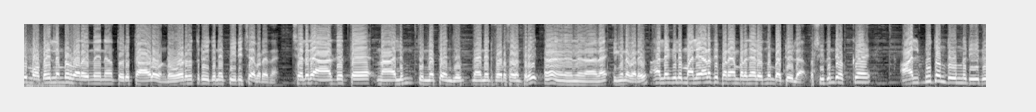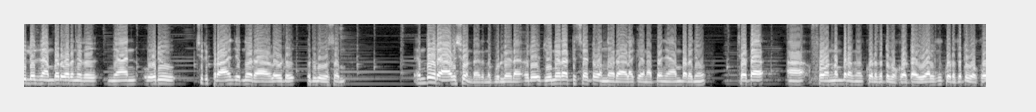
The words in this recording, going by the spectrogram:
ഈ മൊബൈൽ നമ്പർ പറയുന്നതിനകത്ത് ഒരു താളമുണ്ട്. ഓരോരുത്തരും ഇതിനെ പിരിച്ചാ പറയുന്നത് ചിലർ ആദ്യത്തെ നാലും പിന്നത്തെ അഞ്ചും nine eight four seven three ഇങ്ങനെ പറയും. അല്ലെങ്കിൽ മലയാളത്തിൽ പറയാൻ പറഞ്ഞാൽ ഒന്നും പറ്റൂല. പക്ഷെ ഇതിന്റെ ഒക്കെ അത്ഭുതം തോന്നുന്ന രീതിയിൽ ഒരു നമ്പർ പറഞ്ഞത് ഞാൻ ഒരു ഇച്ചിരി പ്രായം ചെന്ന ഒരാളോട് ഒരു ദിവസം എന്തോ ഒരു ആവശ്യം ഉണ്ടായിരുന്നു പുള്ളിയുടെ. ഒരു ജൂനിയർ ആർട്ടിസ്റ്റ് ആയിട്ട് വന്ന ഒരാളൊക്കെയാണ്. അപ്പൊ ഞാൻ പറഞ്ഞു ചേട്ടാ ആ ഫോൺ നമ്പർ അങ്ങ് കൊടുത്തിട്ട് പൊക്കോട്ടെ. ഇയാൾക്ക് കൊടുത്തിട്ട് പൊക്കോ.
